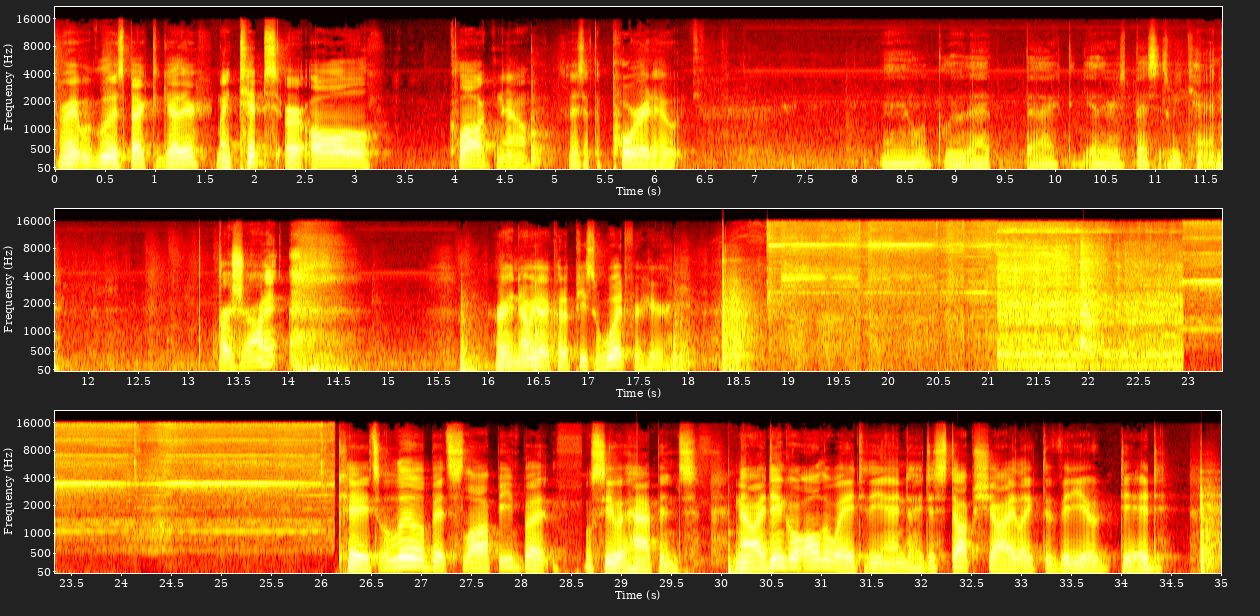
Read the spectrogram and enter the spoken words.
All right, we'll glue this back together. My tips are all clogged now. So I just have to pour it out. And we'll glue that back together as best as we can. Pressure on it. All right, now we gotta cut a piece of wood for here. Okay, it's a little bit sloppy, but we'll see what happens. Now I didn't go all the way to the end. I just stopped shy like the video did.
